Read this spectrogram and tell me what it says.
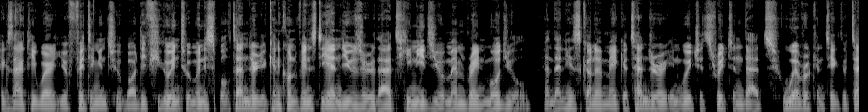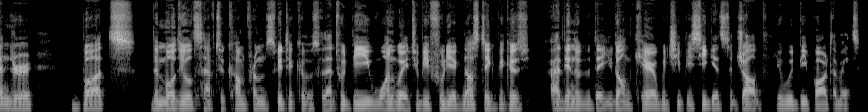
exactly where you're fitting into, but if you go into a municipal tender, you can convince the end user that he needs your membrane module. And then he's going to make a tender in which it's written that whoever can take the tender but the modules have to come from ZwitterCo. So that would be one way to be fully agnostic because at the end of the day, you don't care which EPC gets the job, you would be part of it.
